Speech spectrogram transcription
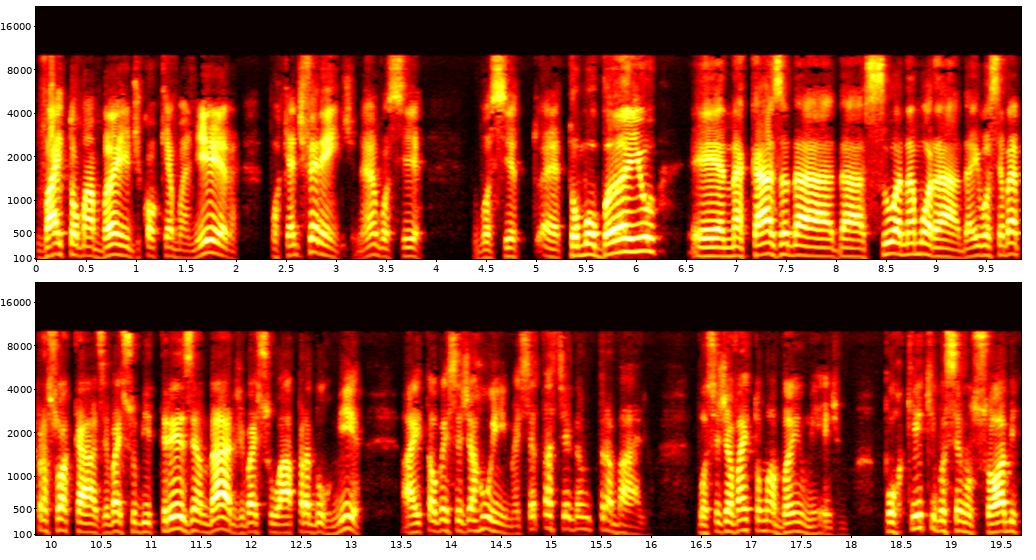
vai tomar banho de qualquer maneira, porque é diferente, né? Você, você é, tomou banho é, na casa da, da sua namorada, aí você vai para sua casa e vai subir 13 andares, vai suar para dormir, aí talvez seja ruim, mas você está chegando do trabalho, você já vai tomar banho mesmo. Por que, que você não sobe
